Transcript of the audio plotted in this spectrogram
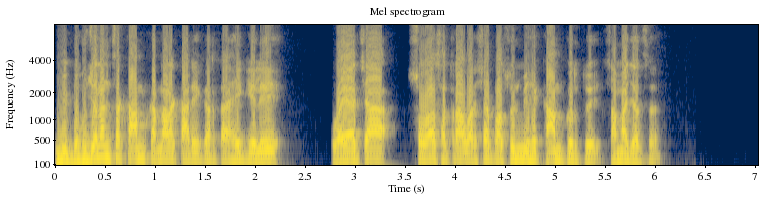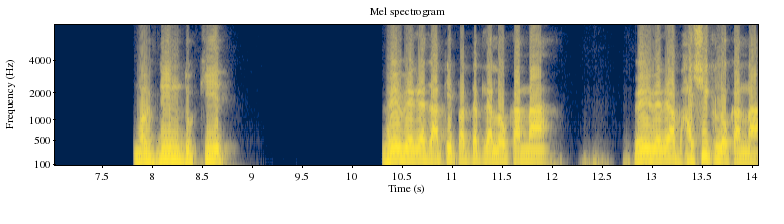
मी बहुजनांचं काम करणारा कार्यकर्ता आहे. गेले वयाच्या सोळा सतरा वर्षापासून मी हे काम करतोय समाजाचं. मग दिन दुःखीत वेगवेगळ्या जाती पद्धतल्या लोकांना वेगवेगळ्या भाषिक लोकांना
